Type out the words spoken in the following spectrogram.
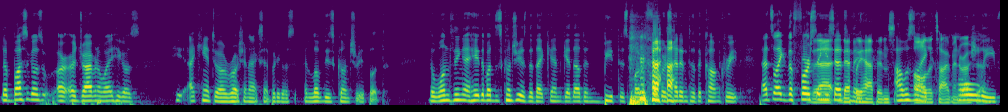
the bus goes or, or driving away. He goes, "He, I can't do a Russian accent, but he goes, I love this country, but." The one thing I hate about this country is that I can't get out and beat this motherfucker's head into the concrete. That's like the first thing he That said to definitely me. happens I was all like, the time in Holy Russia.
